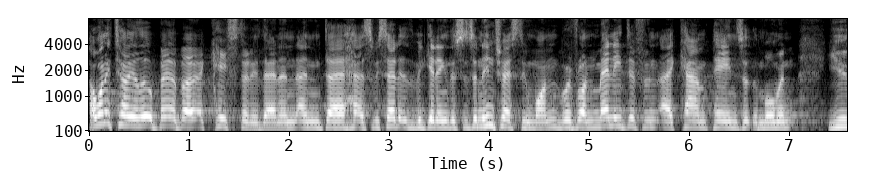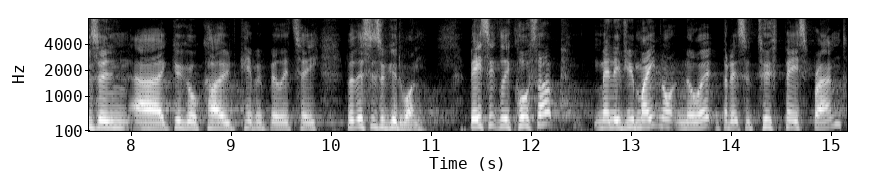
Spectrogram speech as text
I want to tell you a little bit about a case study then, and, and uh, as we said at the beginning, this is an interesting one. We've run many different uh, campaigns at the moment using uh, Google Cloud capability, but this is a good one. Basically, Close Up, many of you might not know it, but it's a toothpaste brand.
